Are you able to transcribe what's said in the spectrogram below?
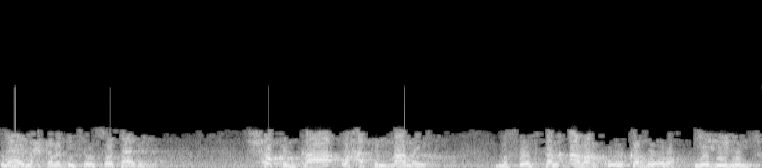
Ilaahay maxkamadiisa uu soo taagayo xukumkaa waxaa tilmaamaya nusuustan amarku uu ka muuqdo iyo dhiirintu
